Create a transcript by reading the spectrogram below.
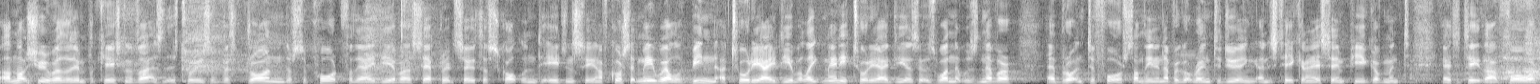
I'm not sure whether the implication of that is that the Tories have withdrawn their support for the idea of a separate South of Scotland agency. And of course, it may well have been a Tory idea, but like many Tory ideas, it was one that was never uh, brought into force, something they never got round to doing, and it's taken an SNP government uh, to take that forward.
